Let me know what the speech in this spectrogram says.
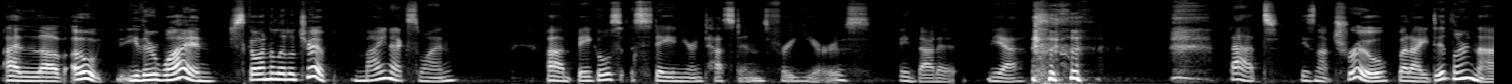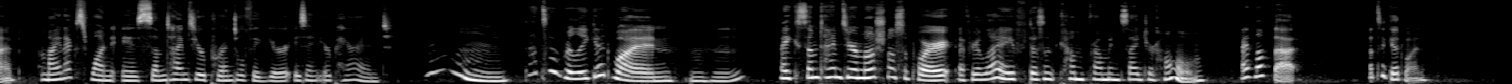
I love. Oh, either one. Just go on a little trip. My next one. Uh, bagels stay in your intestines for years. Ain't that it? Yeah. that is not true, but I did learn that. My next one is sometimes your parental figure isn't your parent. Hmm, that's a really good one. Mm-hmm. Like sometimes your emotional support of your life doesn't come from inside your home. I love that. That's a good one.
